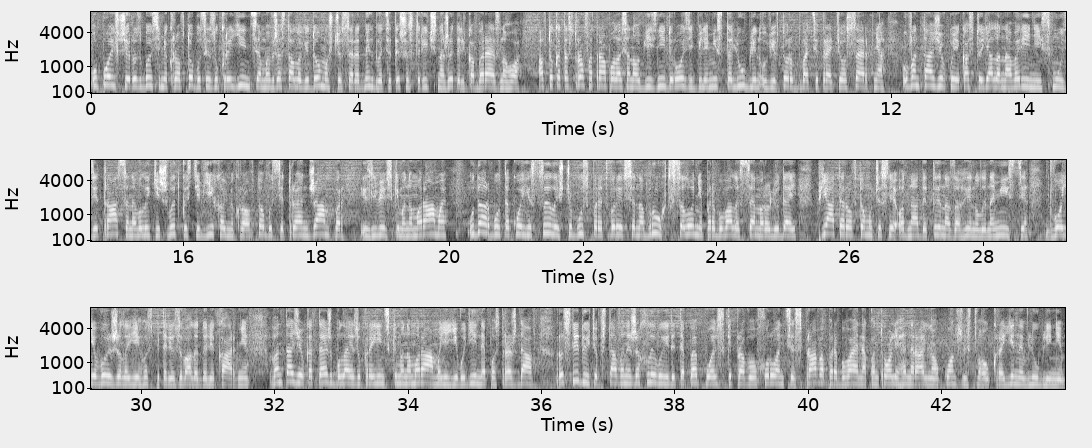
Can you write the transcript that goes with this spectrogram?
У Польщі розбився мікроавтобус із українцями. Вже стало відомо, що серед них 26-річна жителька Березного. Автокатастрофа трапилася на об'їзній дорозі біля міста Люблін у вівторок, 23 серпня. У вантажівку, яка стояла на аварійній смузі траси, на великій швидкості в'їхав мікроавтобус Citroen Jumper із львівськими номерами. Удар був такої сили, що бус перетворився на брухт. В салоні перебували семеро людей. П'ятеро, в тому числі одна дитина, загинули на місці. Двоє вижили, їх госпіталізували до лікарні. Вантажівка теж була із українськими номерами. Її водій не постраждав. Розслідують обставини жахливої ДТП польські правоохоронці. Справа перебуває на контролі Генерального консульства України в Любліні.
